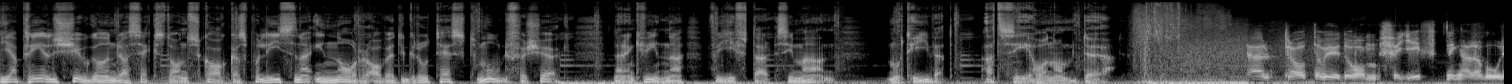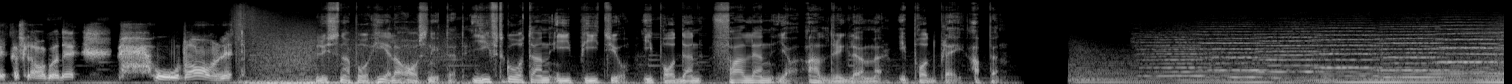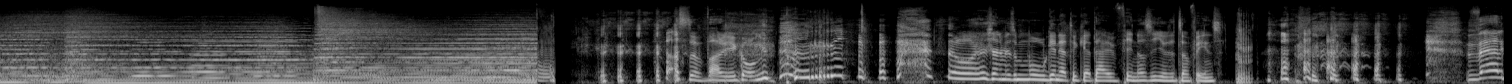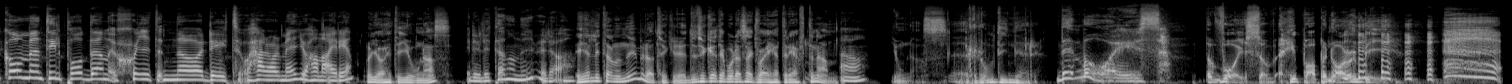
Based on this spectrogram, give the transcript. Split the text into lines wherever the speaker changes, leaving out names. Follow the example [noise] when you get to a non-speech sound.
I april 2016 skakas poliserna i norr av ett groteskt mordförsök när en kvinna förgiftar sin man. Motivet? Att se honom dö.
Här pratar vi då om förgiftningar av olika slag och det är ovanligt.
Lyssna på hela avsnittet Giftgåtan i Piteå i podden Fallen jag aldrig glömmer i Podplay-appen.
Alltså varje gång. [laughs] så jag känner mig så mogen. Jag tycker att det här är det finaste ljudet som finns. [laughs] Välkommen till podden Skitnördigt. Och här har du mig, Johanna Irene.
Och jag heter Jonas.
Är du lite anonym idag?
Är jag lite anonym idag tycker du? Du tycker att jag borde ha sagt vad jag heter i efternamn?
Ja.
Jonas Rodiner.
The Voice.
The voice of hiphop and R&B. [laughs]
